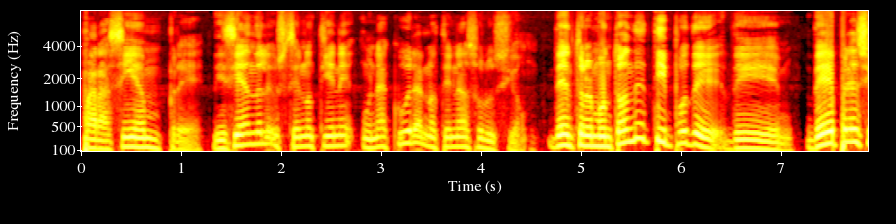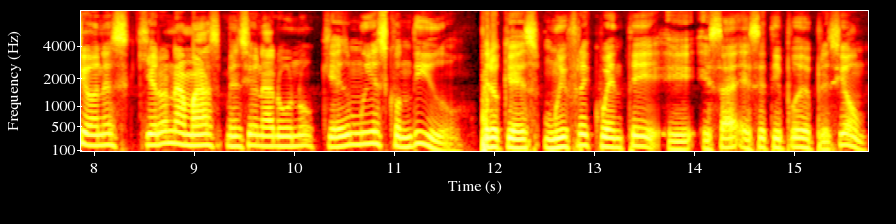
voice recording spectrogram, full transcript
para siempre, diciéndole usted no tiene una cura, no tiene una solución. Dentro del montón de tipos de, de, de depresiones, quiero nada más mencionar uno que es muy escondido pero que es muy frecuente eh, esa, ese tipo de depresión.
